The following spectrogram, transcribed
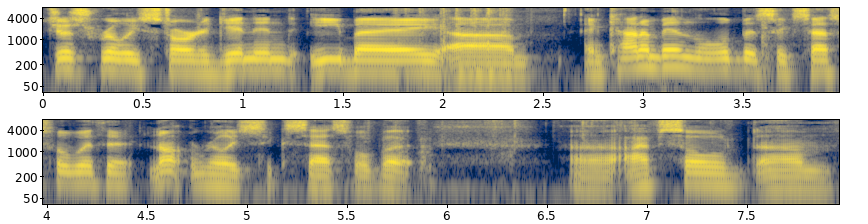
just really started getting into eBay um, and kind of been a little bit successful with it. Not really successful, but uh, I've sold um,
